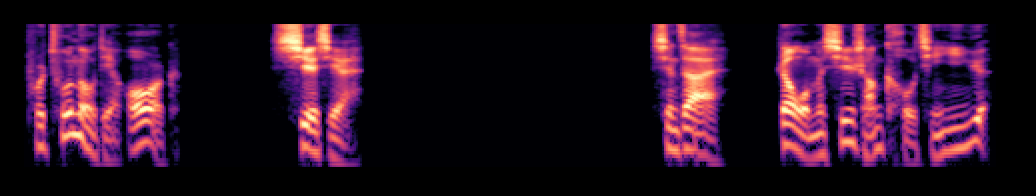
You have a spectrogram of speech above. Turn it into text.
portuno 点 org。谢谢。现在让我们欣赏口琴音乐。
